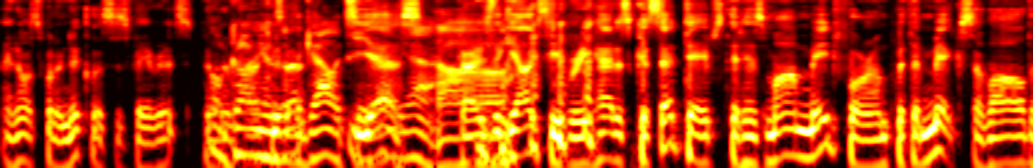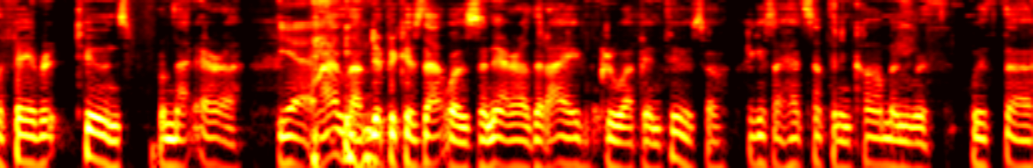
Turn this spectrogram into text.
I know it's one of Nicholas's favorites. You know Oh, Guardians talking of the about? Galaxy, right? Yes, Yeah. Guardians of the Galaxy, where he had his cassette tapes that his mom made for him with a mix of all the favorite tunes from that era. Yeah. and I loved it because that was an era that I grew up in too. So I guess I had something in common with with uh,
